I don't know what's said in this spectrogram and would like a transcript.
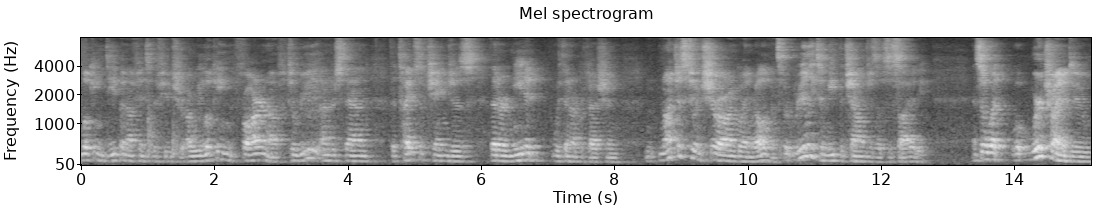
looking deep enough into the future? Are we looking far enough to really understand the types of changes that are needed within our profession, not just to ensure our ongoing relevance, but really to meet the challenges of society? And so what, what we're trying to do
